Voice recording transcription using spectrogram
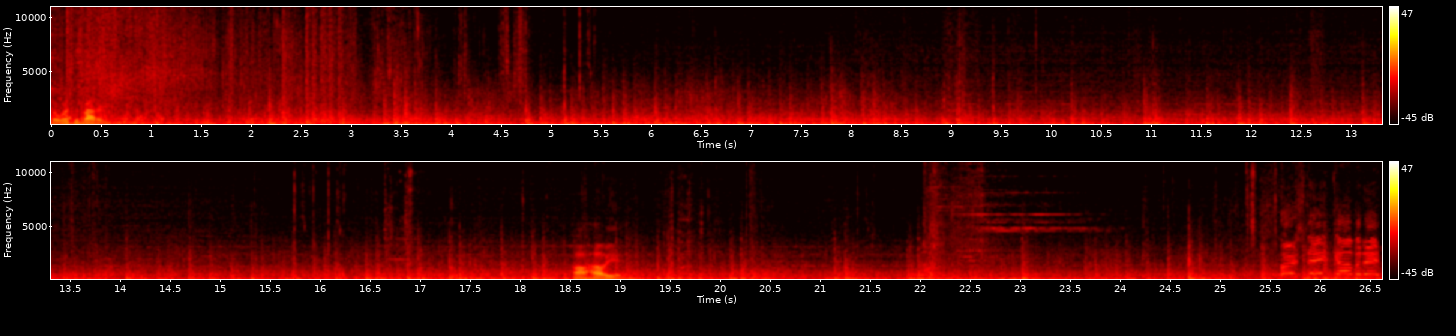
So where's the battery? Hell yeah. First aid cabinet!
